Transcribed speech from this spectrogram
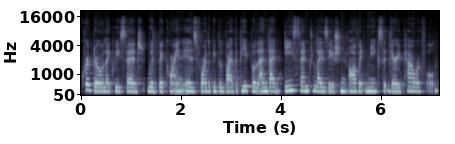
crypto, like we said with Bitcoin, is for the people by the people. And that decentralization of it makes it very powerful.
